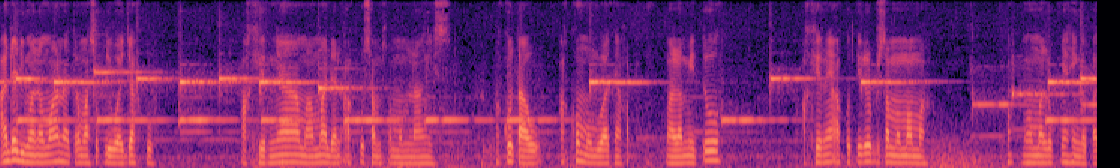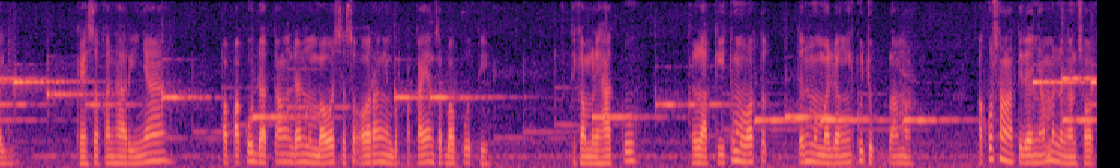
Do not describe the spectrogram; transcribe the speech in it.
Ada di mana-mana termasuk di wajahku. Akhirnya mama dan aku sama-sama menangis. Aku tahu, aku membuatnya. Malam itu Akhirnya aku tidur bersama mama, memeluknya hingga pagi. Keesokan harinya, papaku datang dan membawa seseorang yang berpakaian serba putih. Ketika melihatku, lelaki itu melotot dan memandangiku cukup lama. Aku sangat tidak nyaman dengan sorot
